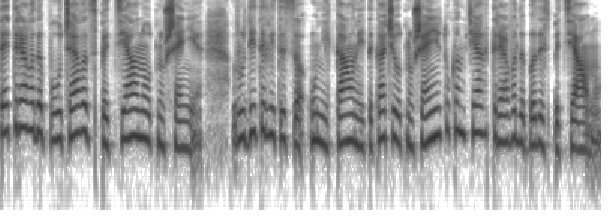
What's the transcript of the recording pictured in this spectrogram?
те трябва да получават специално отношение. Родителите са уникални, така че отношението към тях трябва да бъде специално.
